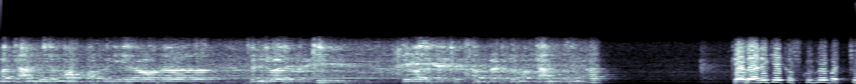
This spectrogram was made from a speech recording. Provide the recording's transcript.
मध्याह्न भोजन वहाँ पड़ रही है और चलने वाले बच्चे भी सेवा वाले बच्चों के साथ बैठकर मध्याह्न भोजन कर केवलारी के एक स्कूल में बच्चों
